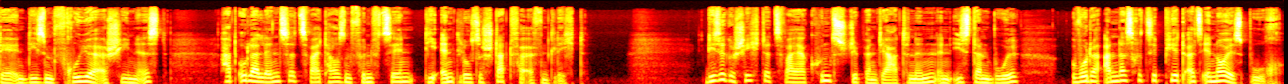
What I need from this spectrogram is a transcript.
der in diesem Frühjahr erschienen ist, hat Ulla Lenze 2015 Die endlose Stadt veröffentlicht. Diese Geschichte zweier Kunststipendiatinnen in Istanbul wurde anders rezipiert als ihr neues Buch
